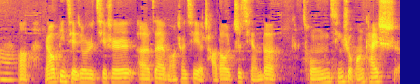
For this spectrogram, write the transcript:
嗯啊，然后并且就是其实呃，在网上其实也查到之前的从秦始皇开始，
